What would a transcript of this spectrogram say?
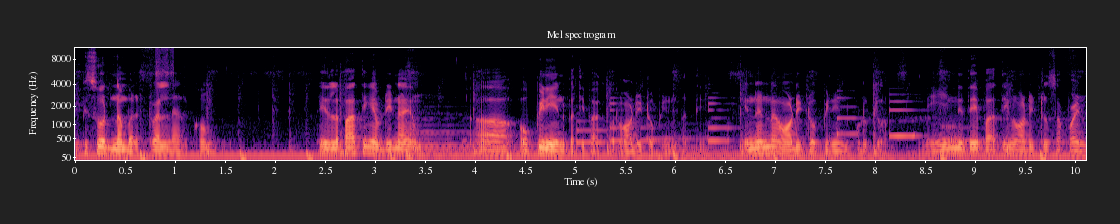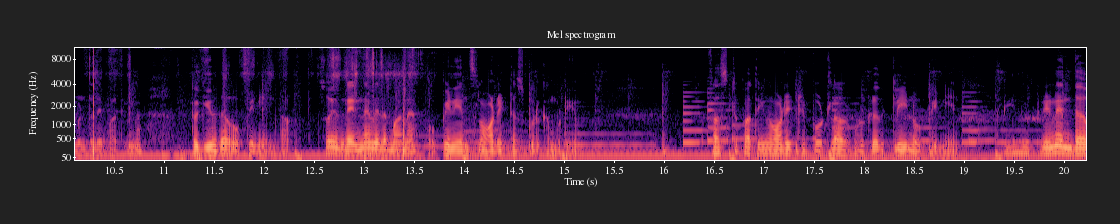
எபிசோட் நம்பர் டுவெல்ல இருக்கும். இதில் பார்த்தீங்க அப்படின்னா ஒப்பீனியன் பற்றி பார்க்க போகிறோம் ஆடிட் ஒப்பீனியன் பற்றி என்னென்ன ஆடிட் ஒப்பீனியன் கொடுக்கலாம்? மெயின் இதே பார்த்தீங்கன்னா ஆடிட்டர்ஸ் அப்பாயின்ட் பண்ணுறதே டு கிவ் த ஒப்பீனியன் தான். ஸோ இதில் என்ன விதமான ஒப்பீனியன்ஸ்லாம் ஆடிட்டர்ஸ் கொடுக்க முடியும்? ஃபஸ்ட்டு பார்த்தீங்கன்னா ஆடிட் ரிப்போர்ட்டில் அவர் கொடுக்குறது க்ளீன் ஒப்பீனியன் க்ளீன் ஒப்பீனியன் எந்த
